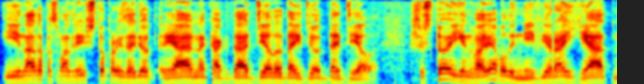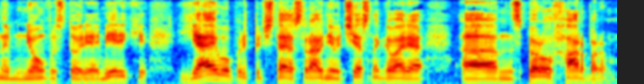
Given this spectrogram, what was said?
И надо посмотреть, что произойдет реально, когда дело дойдет до дела. 6 января было невероятным днем в истории Америки. Я его предпочитаю сравнивать, честно говоря, с Перл-Харбором,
